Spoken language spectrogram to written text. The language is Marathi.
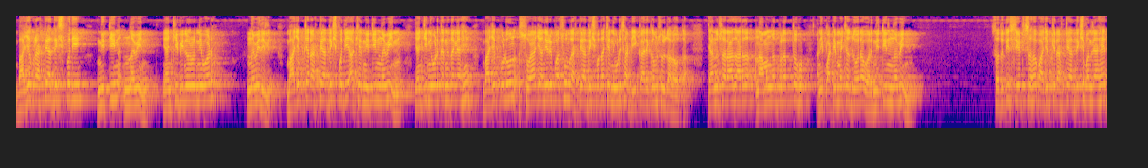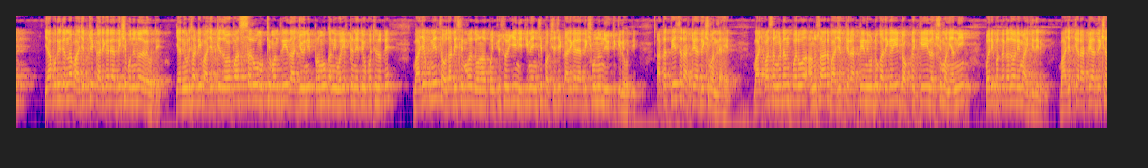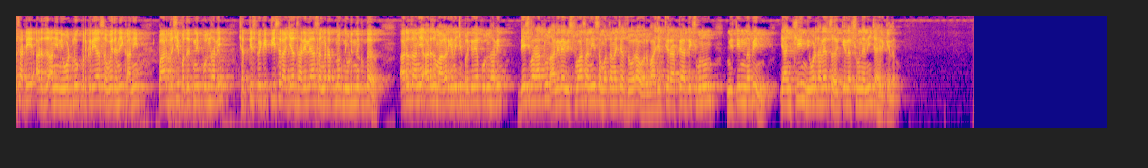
भाजप राष्ट्रीय अध्यक्षपदी नितीन नवीन यांची बिनविरोध निवड नवी दिल्ली. भाजपच्या राष्ट्रीय अध्यक्षपदी अखेर नितीन नवीन यांची निवड करण्यात आली आहे. भाजपकडून सोळा जानेवारीपासून राष्ट्रीय अध्यक्षपदाच्या निवडीसाठी कार्यक्रम सुरू झाला होता. त्यानुसार आज अर्ज नामांकन प्राप्त हो आणि पाठिंब्याच्या जोरावर नितीन नवीन सदतीस सीटसह भाजपचे राष्ट्रीय अध्यक्ष बनले आहेत. यापूर्वी त्यांना भाजपचे कार्यकारी अध्यक्ष बनवण्यात आले होते. या निवडीसाठी भाजपचे जवळपास सर्व मुख्यमंत्री राज्य युनिट प्रमुख आणि वरिष्ठ नेते उपस्थित होते. भाजपने चौदा डिसेंबर दोन हजार पंचवीस रोजी नितीन यांची पक्षाचे कार्यकारी अध्यक्ष म्हणून नियुक्ती केली होती. आता तेच राष्ट्रीय अध्यक्ष बनले आहेत. भाजपा संघटन पर्व अनुसार भाजपचे राष्ट्रीय निवडणूक अधिकारी डॉक्टर के लक्ष्मण यांनी परिपत्रकाद्वारे माहिती दिली. भाजपच्या राष्ट्रीय अध्यक्षासाठी अर्ज आणि निवडणूक प्रक्रिया संवैधानिक आणि पारदर्शी पद्धतीने पूर्ण झाली. छत्तीसपैकी तीस राज्यात झालेल्या संघटनात्मक निवडणुकीनंतर अर्ज आणि अर्ज माघार घेण्याची प्रक्रिया पूर्ण झाली. देशभरातून आलेल्या विश्वास आणि समर्थनाच्या जोरावर भाजपचे राष्ट्रीय अध्यक्ष म्हणून नितीन नवीन यांची निवड झाल्याचं के लक्ष्मण यांनी जाहीर केलं.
